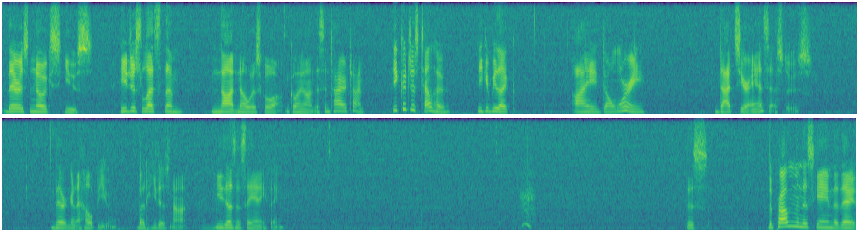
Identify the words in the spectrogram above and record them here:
there is no excuse. He just lets them not know what's go- going on this entire time. He could just tell her. He could be like, I don't worry. That's your ancestors. They're going to help you. But he does not. Mm-hmm. He doesn't say anything. This the problem in this game that they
